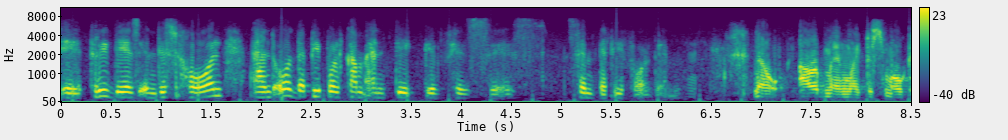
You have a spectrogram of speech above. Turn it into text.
uh, three days in this hall, and all the people come and take give his uh, sympathy for them. Now, Arab men like to smoke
